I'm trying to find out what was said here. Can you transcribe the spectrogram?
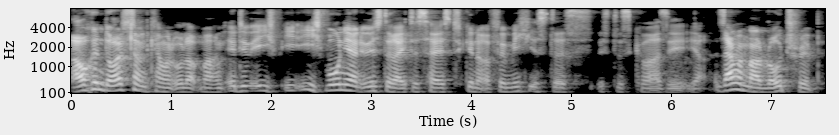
Auch in Deutschland kann man Urlaub machen. Äh, ich, ich, ich wohne ja in Österreich, das heißt, genau, für mich ist das, ist das quasi, ja, sagen wir mal Roadtrip.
